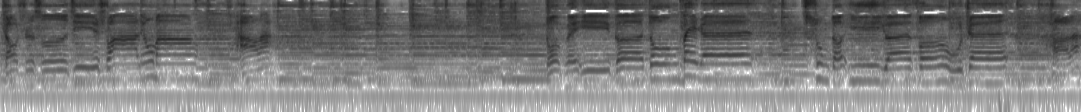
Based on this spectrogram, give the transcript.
肇事司机耍流氓。为一个东北人送到医院缝五针，好了。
